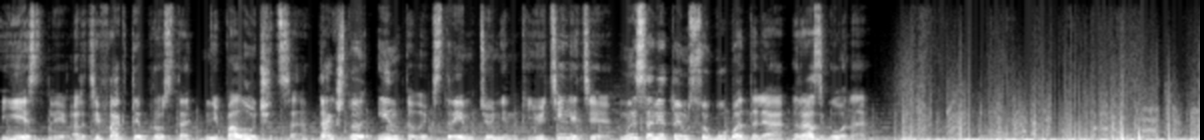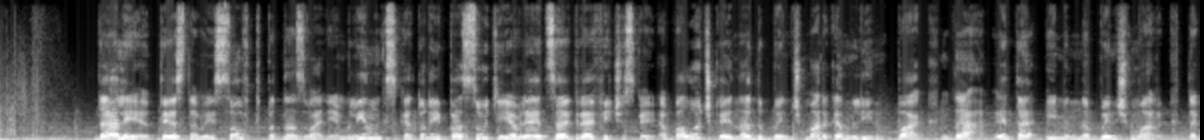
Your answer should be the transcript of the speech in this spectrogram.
есть ли артефакты просто не получится. Так что Intel Extreme Tuning Utility мы советуем сугубо для разгона. Далее тестовый софт под названием Linux, который по сути является графической оболочкой над бенчмарком LinPack. Да, это именно бенчмарк, так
